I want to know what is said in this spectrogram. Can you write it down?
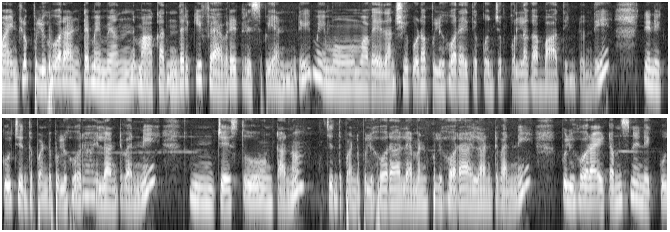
మా ఇంట్లో పులిహోర అంటే మేము మాకందరికీ ఫేవరెట్ రెసిపీ అండి. మేము మా వేదాంశి కూడా పులిహోర అయితే కొంచెం చల్లగా బాగా తింటుంది. నేను ఎక్కువ చింతపండు పులిహోర ఇలాంటివన్నీ చేస్తూ ఉంటాను. చింతపండు పులిహోర లెమన్ పులిహోర ఇలాంటివన్నీ. పులిహోర ఐటమ్స్ నేను ఎక్కువ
